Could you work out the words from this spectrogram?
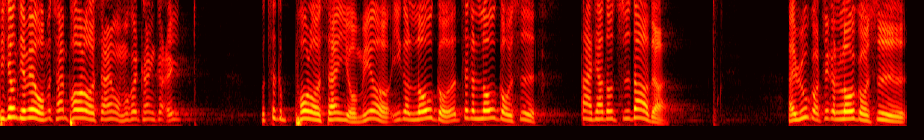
弟兄姐妹，我们穿 Polo 衫，我们会看一看，哎，我这个 Polo 衫有没有一个 logo？这个 logo 是大家都知道的。哎，如果这个 logo 是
